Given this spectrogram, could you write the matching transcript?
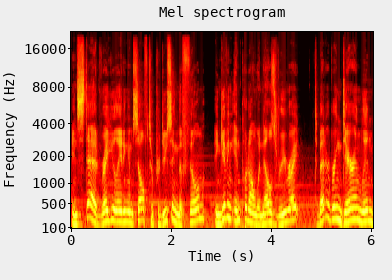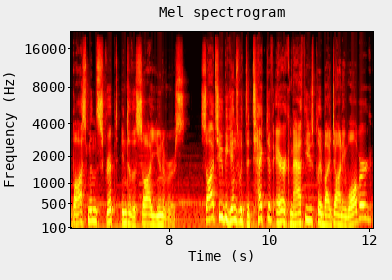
instead regulating himself to producing the film and giving input on Whannell's rewrite to better bring Darren Lynn Bousman's script into the Saw universe. Saw 2 begins with Detective Eric Matthews, played by Donnie Wahlberg,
